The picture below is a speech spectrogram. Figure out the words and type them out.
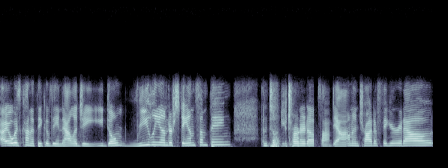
I always kind of think of the analogy you don't really understand something until you turn it upside down and try to figure it out.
